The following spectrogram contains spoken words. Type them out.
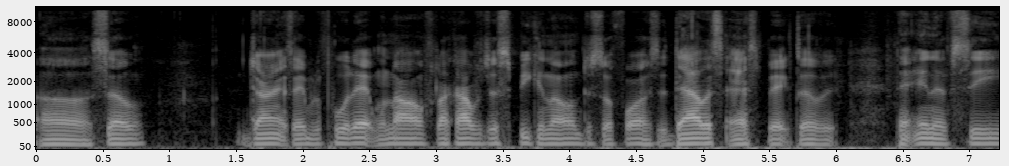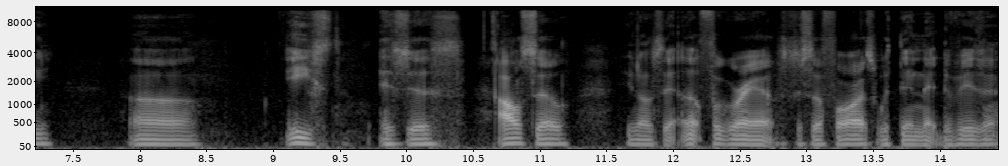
Uh, so Giants able to pull that one off. Like I was just speaking on, just so far as the Dallas aspect of it, the NFC uh, East is just also, you know, saying up for grabs. Just so far as within that division,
